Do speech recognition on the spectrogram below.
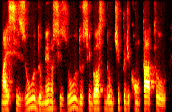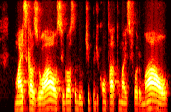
mais sisudo, menos sisudo, se gosta de um tipo de contato mais casual, se gosta de um tipo de contato mais formal.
